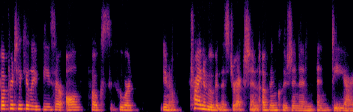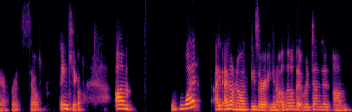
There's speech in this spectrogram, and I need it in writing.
but particularly these are all folks who are, you know, trying to move in this direction of inclusion and, and DEI efforts. So thank you. Um, what, I, I don't know if these are, you know, a little bit redundant, um,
